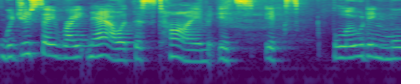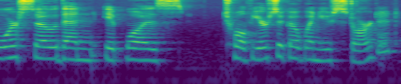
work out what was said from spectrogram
Would you say right now at this time it's exploding more so than it was 12 years ago when you started?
